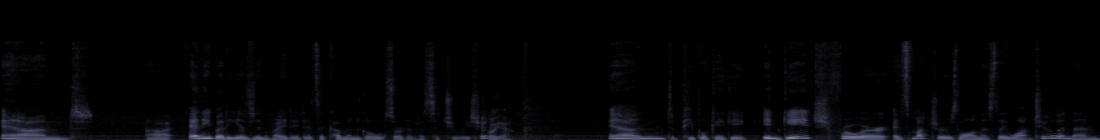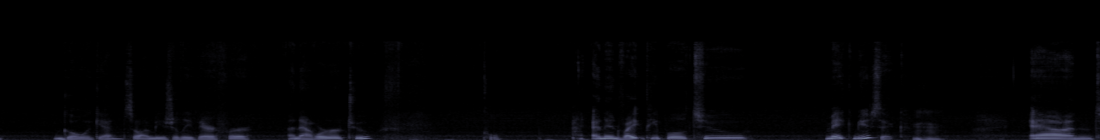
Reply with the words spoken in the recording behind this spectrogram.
and uh, anybody is invited. It's a come and go sort of a situation. Oh yeah. and people can ge- engage for as much or as long as they want to and then go again so i'm usually there for an hour or two Cool. and invite people to make music Mm-hmm. and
